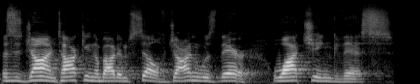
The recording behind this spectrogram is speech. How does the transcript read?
This is John talking about himself. John was there watching this.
